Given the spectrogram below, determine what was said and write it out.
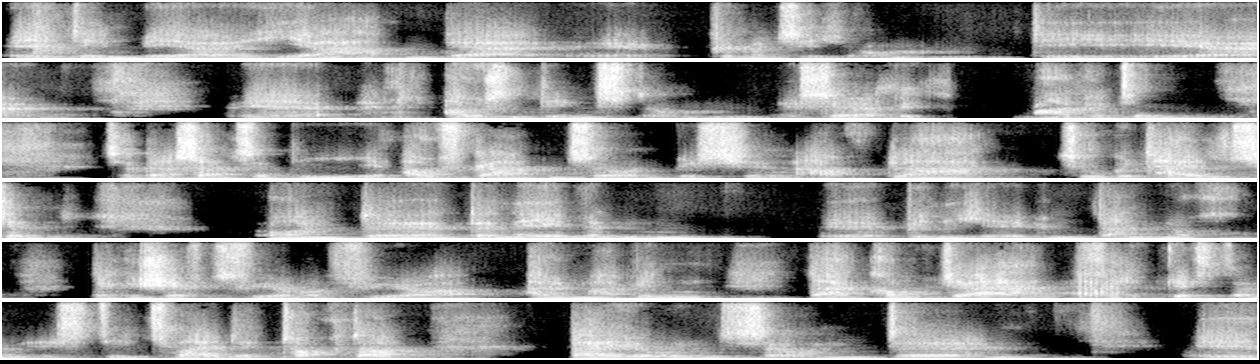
äh, den wir hier haben, der äh, kümmert sich um die äh, äh, Außendienst, um Service, Marketing, sodass also die Aufgaben so ein bisschen auch klar zugeteilt sind. Und äh, daneben bin ich eben dann noch der Geschäftsführer für Alma Win. Da kommt ja, seit gestern ist die zweite Tochter bei uns und äh, äh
